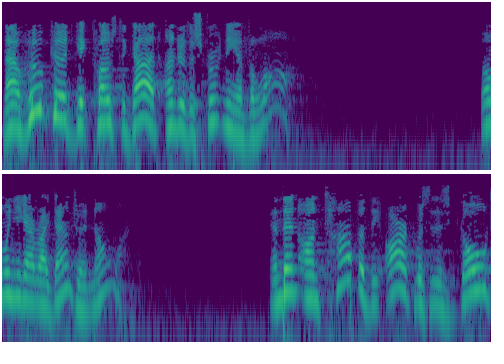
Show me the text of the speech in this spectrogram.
Now, who could get close to God under the scrutiny of the law? Well, when you got right down to it, no one. And then on top of the ark was this gold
